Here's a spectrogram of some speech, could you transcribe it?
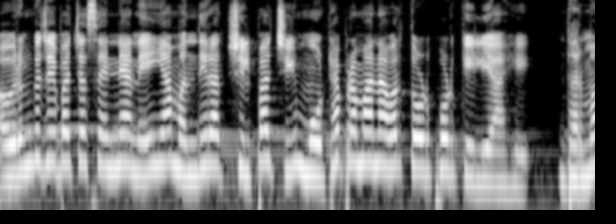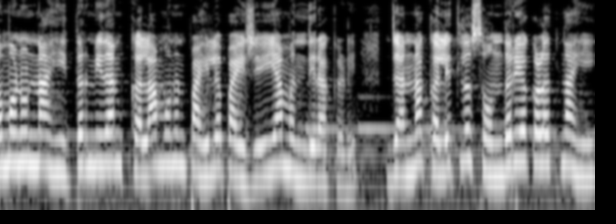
औरंगजेबाच्या सैन्याने या मंदिरात शिल्पाची मोठ्या प्रमाणावर तोडफोड केली आहे. धर्म म्हणून नाही तर निदान कला म्हणून पाहिलं पाहिजे या मंदिराकडे. ज्यांना कलेतलं सौंदर्य कळत नाही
